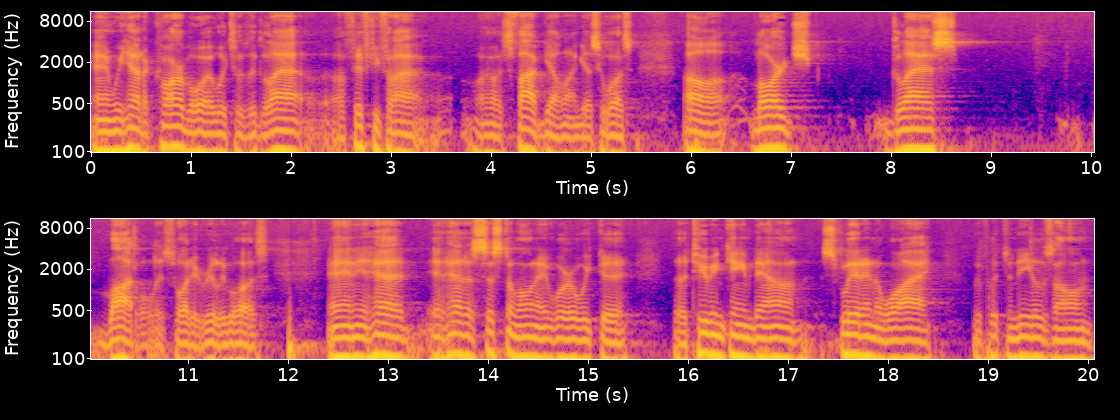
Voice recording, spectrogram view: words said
and we had a carboy, which was a glass, a 55, well, it's five gallon, I guess it was, uh, large glass bottle is what it really was, and it had it had a system on it where we could the tubing came down, split in a Y. We put the needles on,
